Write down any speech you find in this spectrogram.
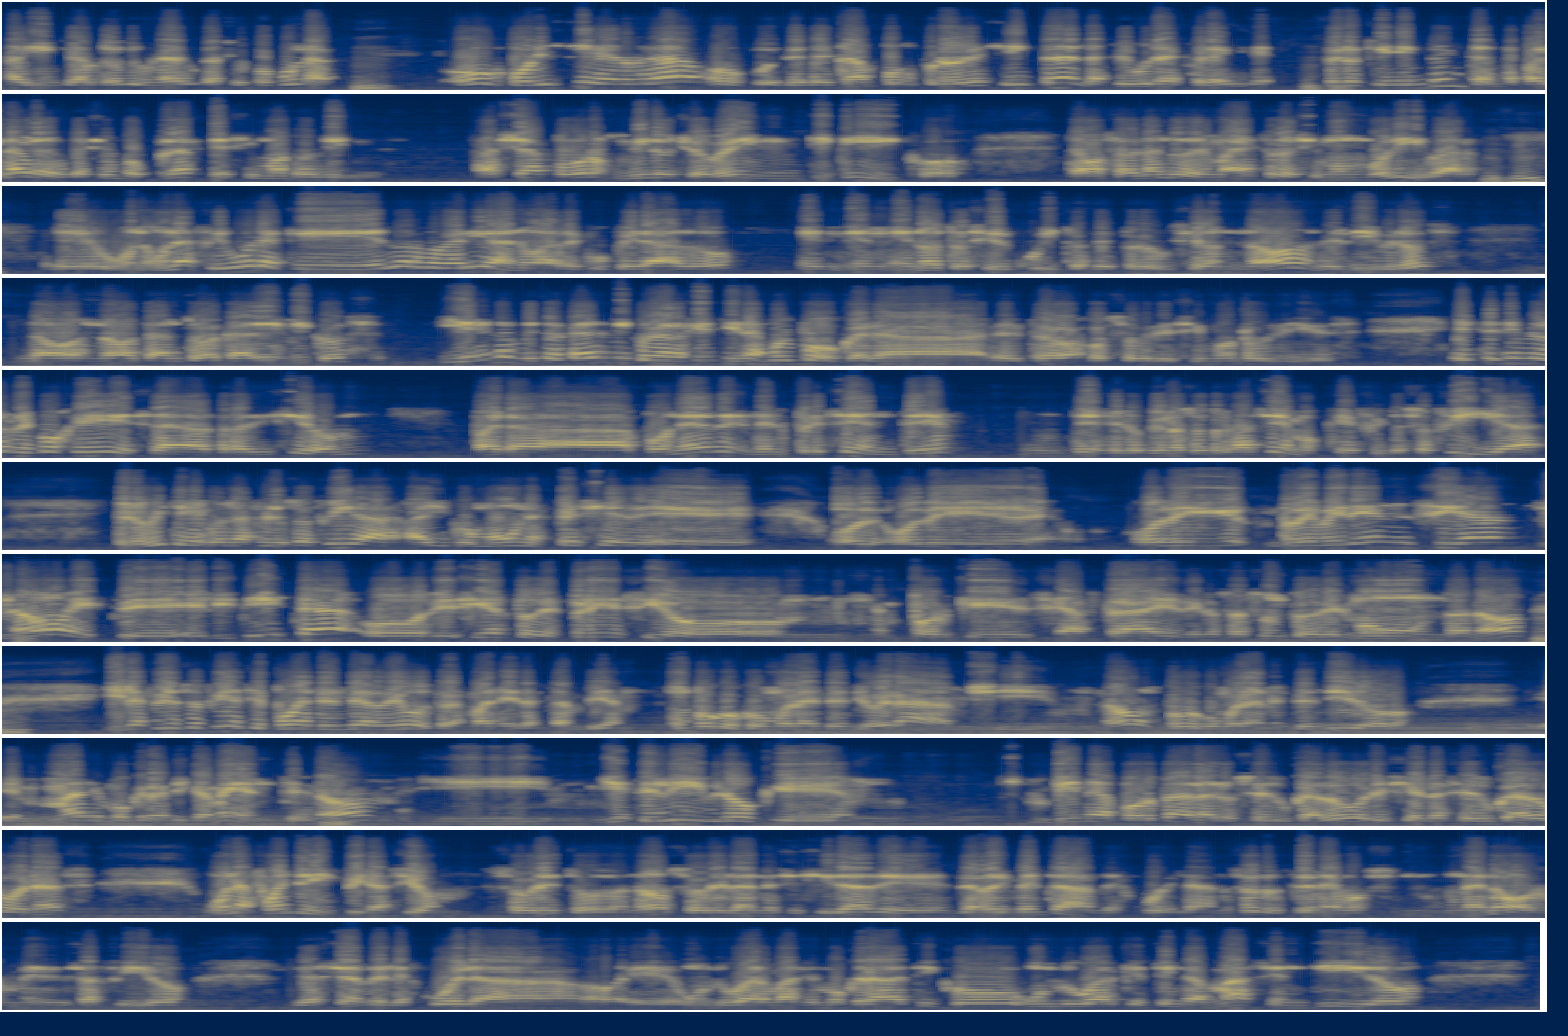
alguien que habló de una educación popular. Mm. O por izquierda, o desde el campo progresista, la figura de Freire. Pero quien inventa la palabra educación popular es Simón Rodríguez allá por 1820 y pico. Estamos hablando del maestro de Simón Bolívar, eh, una figura que Eduardo Galeano ha recuperado en, en, otros circuitos de producción ¿no? de libros, no, no tanto académicos. Y en el ámbito académico en Argentina es muy poca la, el trabajo sobre Simón Rodríguez. Este libro recoge esa tradición para poner en el presente, desde lo que nosotros hacemos, que es filosofía, pero viste que con la filosofía hay como una especie de o, de o de reverencia no este elitista o de cierto desprecio mm, porque se abstrae de los asuntos del mundo no mm. y la filosofía se puede entender de otras maneras también. Un poco como la entendió Gramsci no un poco como la han entendido eh, más democráticamente no mm. y, y este libro que viene a aportar a los educadores y a las educadoras una fuente de inspiración, sobre todo, ¿no? Sobre la necesidad de, reinventar la escuela. Nosotros tenemos un enorme desafío de hacer de la escuela eh, un lugar más democrático, un lugar que tenga más sentido,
